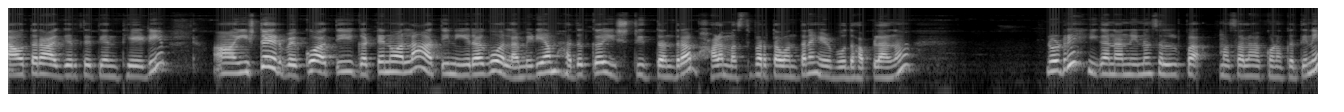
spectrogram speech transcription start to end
ಯಾವ ಥರ ಆಗಿರ್ತೈತಿ ಹೇಳಿ. ಇಷ್ಟೇ ಇರಬೇಕು. ಅತಿ ಗಟ್ಟೆನೂ ಅಲ್ಲ, ಅತಿ ನೀರಾಗೂ ಅಲ್ಲ. ಮೀಡಿಯಮ್ ಹದಕ್ಕೆ ಇಷ್ಟಿತ್ತಂದ್ರೆ ಭಾಳ ಮಸ್ತ್ ಬರ್ತಾವಂತಲೇ ಹೇಳ್ಬೋದು ಹಪ್ಪಳನ ನೋಡಿರಿ, ಈಗ ನಾನು ಇನ್ನೊಂದು ಸ್ವಲ್ಪ ಮಸಾಲ ಹಾಕ್ಕೊಳಕತ್ತೀನಿ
